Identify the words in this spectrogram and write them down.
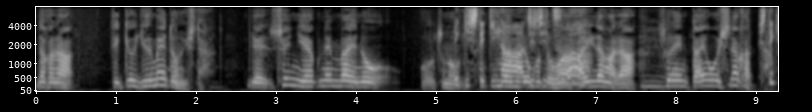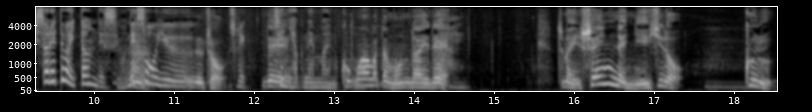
だから結局10メートルにした。で1200年前のその歴史的な事実はありながら、それに対応しなかった。指摘されてはいたんですよね、うん、そういう。そう。それ、1200年前のこここがまた問題で、はい、つまり1000年に一度来る、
